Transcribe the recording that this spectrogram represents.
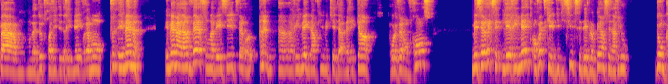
pas, on a deux, trois idées de remake vraiment. Et même, et même à l'inverse, on avait essayé de faire euh, un remake d'un film qui était américain pour le faire en France. Mais c'est vrai que les remakes, en fait, ce qui est difficile, c'est développer un scénario. Donc,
